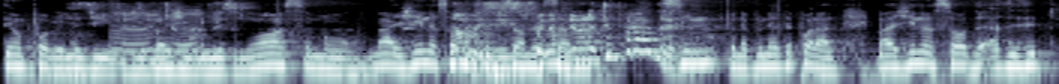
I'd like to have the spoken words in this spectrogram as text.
tem um problema de, de uhum. vaginismo. Nossa, mano. Imagina só Não, mas isso foi dessa... na primeira temporada. Sim, foi na primeira temporada. Imagina só a, decep...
